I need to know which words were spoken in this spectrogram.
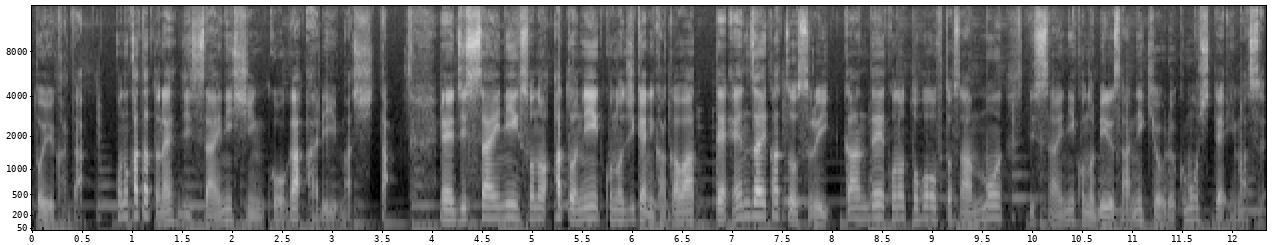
という方この方とね実際に親交がありました。えー、実際にその後にこの事件に関わって冤罪活動する一環でこのトホーフトさんも実際にこのビルさんに協力もしています。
